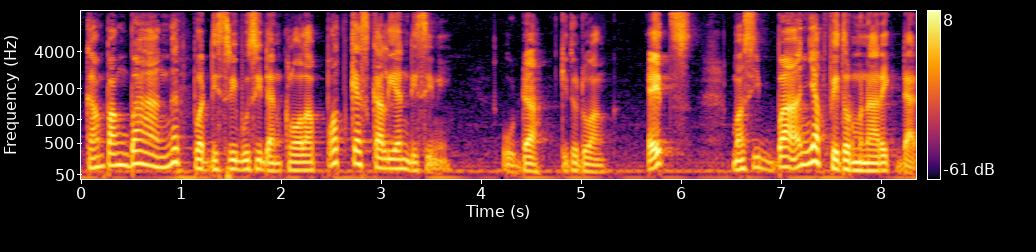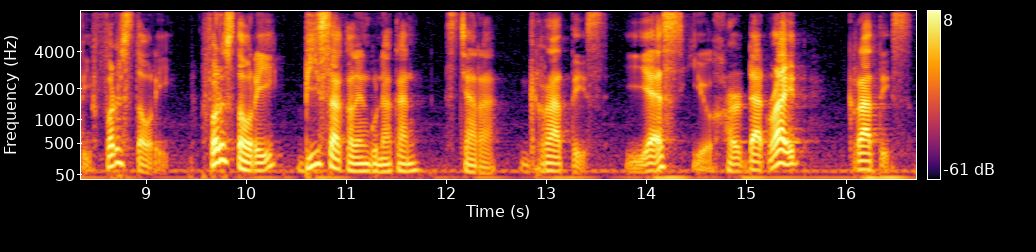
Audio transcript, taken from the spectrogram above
gampang banget buat distribusi dan kelola podcast kalian di sini. Udah gitu doang. Eits, masih banyak fitur menarik dari First Story. First Story bisa kalian gunakan secara gratis. Yes, you heard that right. Gratis.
